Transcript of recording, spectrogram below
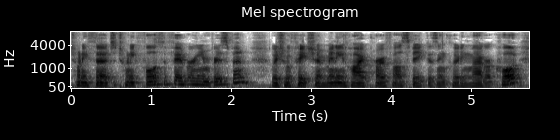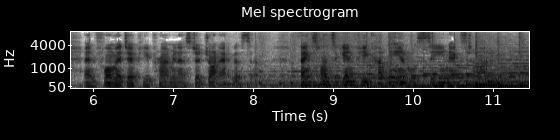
23rd to 24th of February in Brisbane, which will feature many high profile speakers including Margaret Court and former Deputy Prime Minister John Anderson. Thanks once again for your company and we'll see you next time.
